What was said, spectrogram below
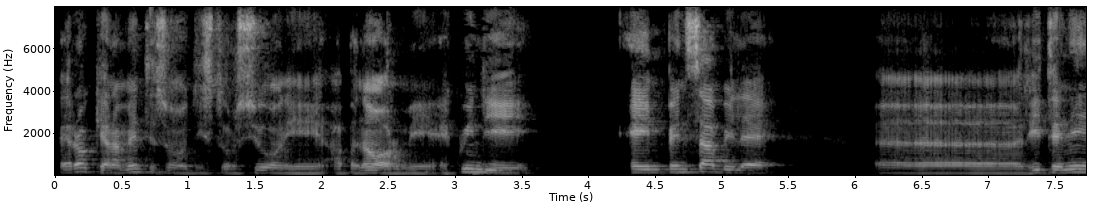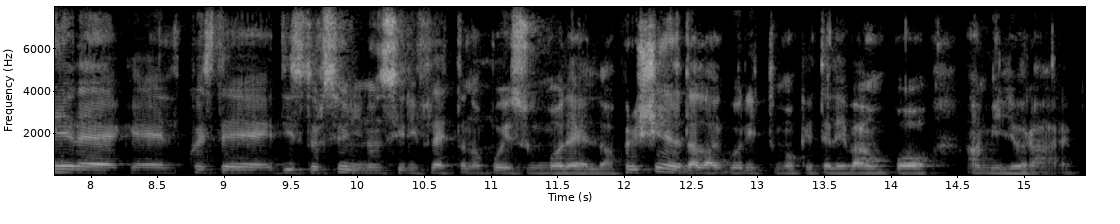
però chiaramente sono distorsioni abnormi e quindi è impensabile eh, ritenere che queste distorsioni non si riflettano poi sul modello, a prescindere dall'algoritmo che te le va un po' a migliorare.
